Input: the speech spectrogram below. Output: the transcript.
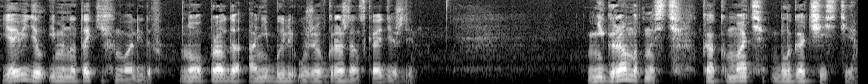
Я видел именно таких инвалидов, но, правда, они были уже в гражданской одежде. Неграмотность как мать благочестия.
